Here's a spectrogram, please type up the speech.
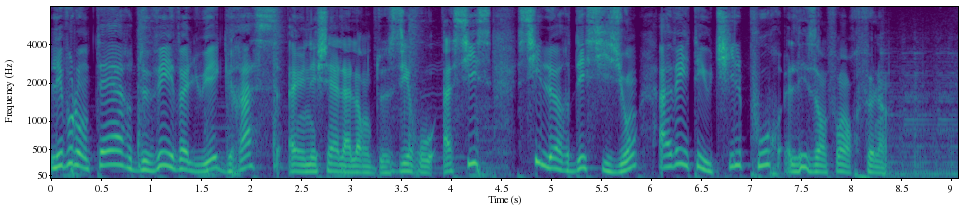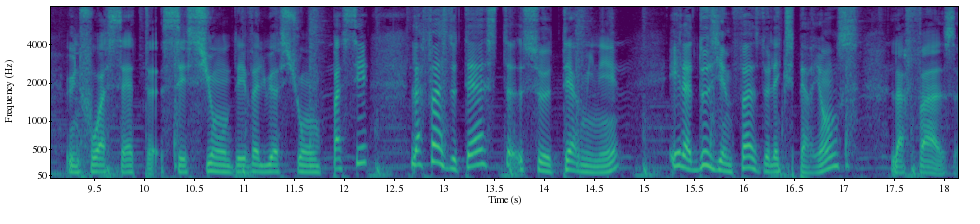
les volontaires devaient évaluer grâce à une échelle allant de 0 à 6 si leur décision avait été utile pour les enfants orphelins. Une fois cette session d'évaluation passée, la phase de test se terminait et la deuxième phase de l'expérience, la phase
